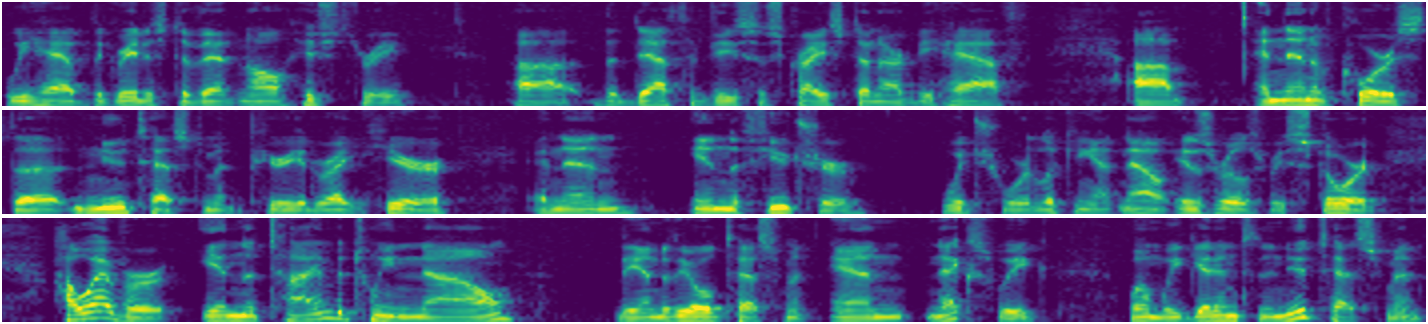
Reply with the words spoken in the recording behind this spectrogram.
we have the greatest event in all history uh, the death of Jesus Christ on our behalf. Uh, and then, of course, the New Testament period right here. And then in the future, which we're looking at now, Israel's restored. However, in the time between now, the end of the Old Testament, and next week, when we get into the New Testament,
